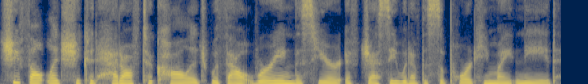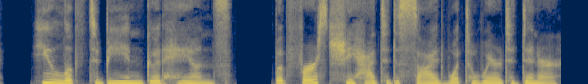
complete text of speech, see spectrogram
She felt like she could head off to college without worrying this year if Jesse would have the support he might need. He looked to be in good hands. But first she had to decide what to wear to dinner.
